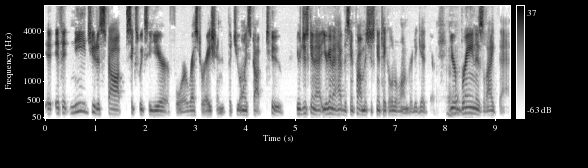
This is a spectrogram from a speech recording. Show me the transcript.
if it needs you to stop six weeks a year for restoration, but you only stop two, you're just gonna you're gonna have the same problem. It's just gonna take a little longer to get there. Uh-huh. Your brain is like that.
